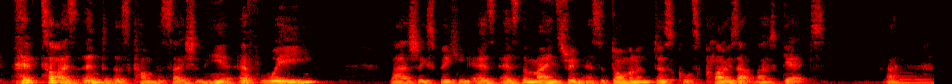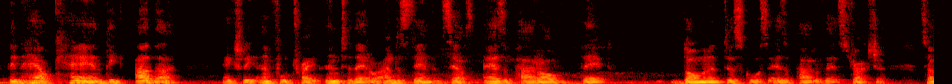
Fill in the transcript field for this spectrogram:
that ties into this conversation here. If we, largely speaking, as as the mainstream, as the dominant discourse, close up those gaps, uh, then how can the other actually infiltrate into that or understand themselves as a part of that dominant discourse, as a part of that structure? So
